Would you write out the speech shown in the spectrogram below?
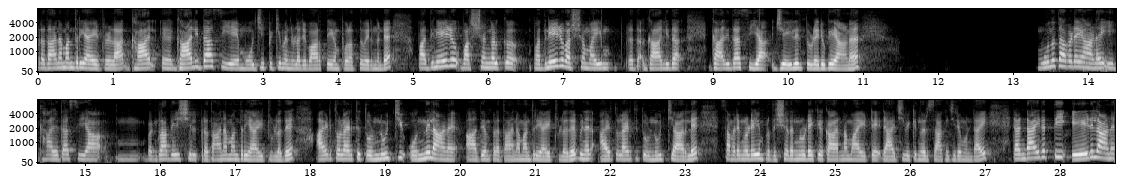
പ്രധാനമന്ത്രിയായിട്ടുള്ള ഖാൽ ഏഹ് ഖാലിദ സിയെ മോചിപ്പിക്കുമെന്നുള്ളൊരു വാർത്തയും പുറത്തു വരുന്നുണ്ട് പതിനേഴ് വർഷങ്ങൾക്ക് പതിനേഴ് വർഷമായും ഖാലിദ ഖാലിദ സിയ ജയിലിൽ തുടരുകയാണ്. മൂന്ന് തവണയാണ് ഈ ഖാലിദ സിയ ബംഗ്ലാദേശിൽ പ്രധാനമന്ത്രിയായിട്ടുള്ളത്. ആയിരത്തി തൊള്ളായിരത്തി തൊണ്ണൂറ്റി ഒന്നിലാണ് ആദ്യം പ്രധാനമന്ത്രിയായിട്ടുള്ളത്. പിന്നെ ആയിരത്തി തൊള്ളായിരത്തി തൊണ്ണൂറ്റി ആറിലെ സമരങ്ങളുടെയും പ്രതിഷേധങ്ങളുടെയൊക്കെ കാരണമായിട്ട് രാജിവെക്കുന്ന ഒരു സാഹചര്യം ഉണ്ടായി രണ്ടായിരത്തി ഏഴിലാണ്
